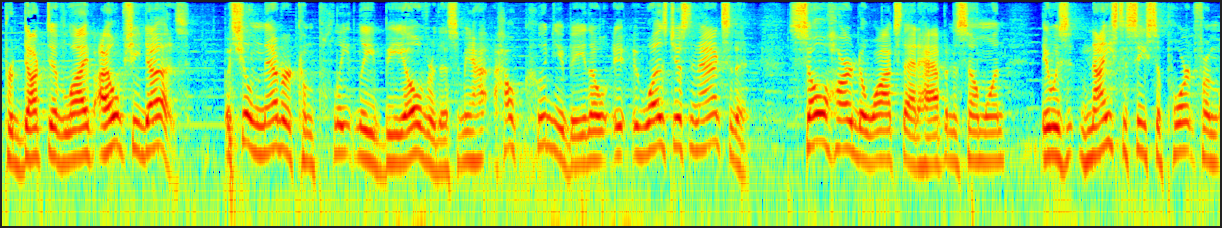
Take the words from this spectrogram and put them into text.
productive life. I hope she does. But she'll never completely be over this. I mean, how, how could you be, though? It, it was just an accident. So hard to watch that happen to someone. It was nice to see support from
